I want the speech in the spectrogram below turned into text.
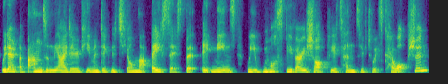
We don't abandon the idea of human dignity on that basis, but it means we must be very sharply attentive to its co option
